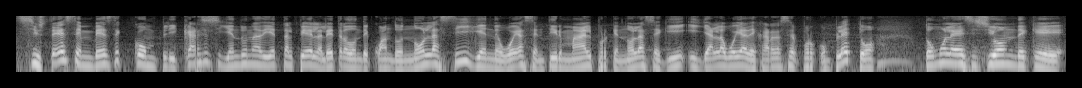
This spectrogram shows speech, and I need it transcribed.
si ustedes en vez de complicarse siguiendo una dieta al pie de la letra, donde cuando no la siguen me voy a sentir mal porque no la seguí y ya la voy a dejar de hacer por completo, tomo la decisión de que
